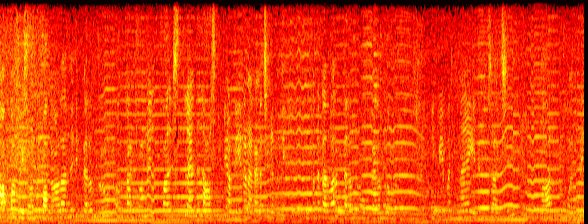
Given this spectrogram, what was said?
பாப்பா ஃபேஸ் வந்து நாலாம் தேதி பிறந்துரும். ஒரு கன்ஃபார்ம் ஃபர்ஸ்ட்லேருந்து லாஸ்ட் டே அப்படியே நான் நினச்சிக்கிட்டு இருந்தேன். முப்பத்தெட்டாவது வாரம் பிறந்துரும் பிறந்துரும். இப்பயே பார்த்தீங்கன்னா எட்டு நிமிஷம் ஆச்சு. பார்ட் டூ வந்து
